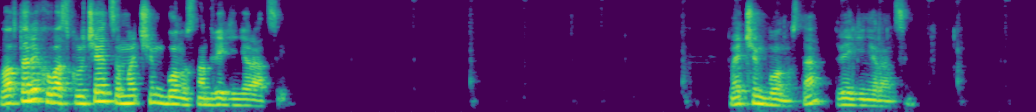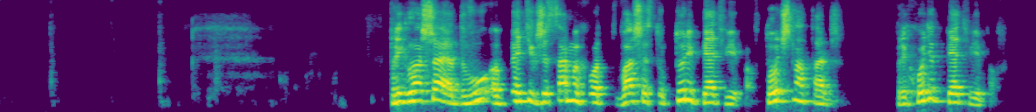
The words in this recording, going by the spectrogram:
Во-вторых, у вас включается матчинг бонус на две генерации. Матчинг бонус, да? Две генерации. Приглашая двух, этих же самых вот в вашей структуре 5 ВИПов, точно так же приходит 5 ВИПов.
